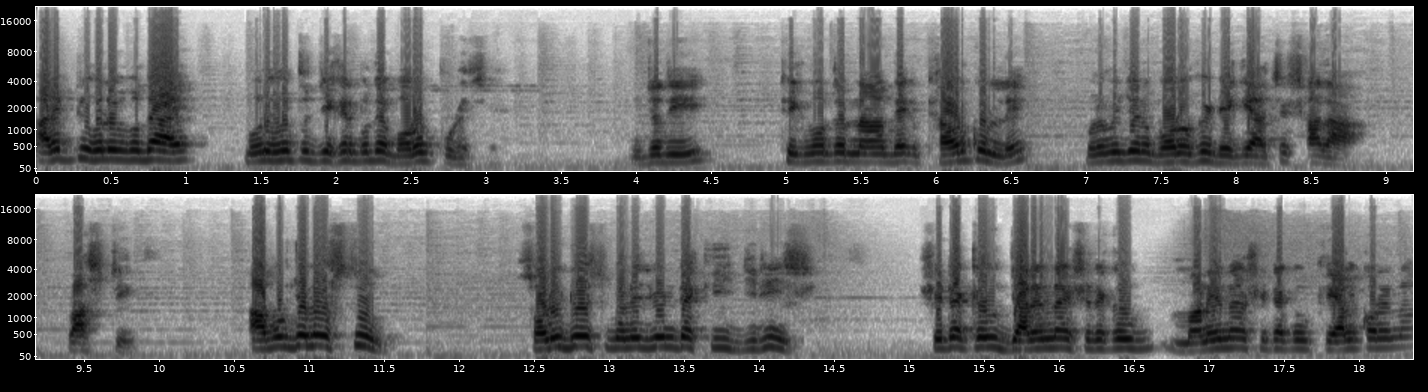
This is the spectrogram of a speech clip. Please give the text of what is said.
আরেকটু হলে বোধ হয়, মনে হতো যেখানে বোধ হয় বরফ পড়েছে। যদি ঠিক মতো না দেখ, ঠাওর করলে, মনে হয় যেন বরফে ঢেকে আছে সাদা প্লাস্টিক। আবর্জনা স্তূপ সলিড ওয়েস্ট ম্যানেজমেন্টটা কি জিনিস? সেটা কেউ জানে না, সেটা কেউ মানে না, সেটা কেউ খেয়াল করে না।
